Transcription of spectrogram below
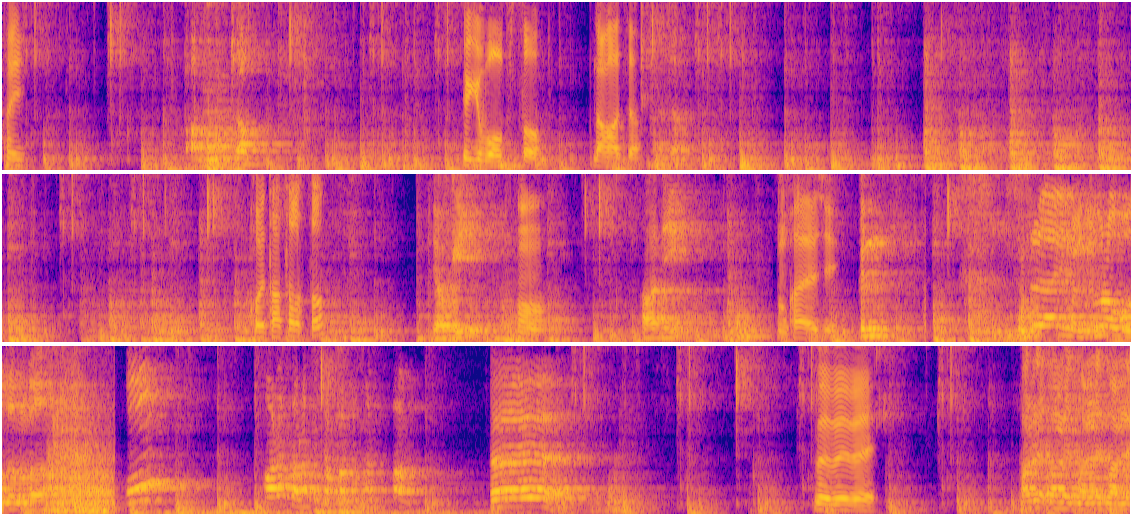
하이 아, 저, 여기 뭐 없어 나가자 가자. 거의 다 털었어? 여기? 어 아니. 그럼 가야지 근 슬라임을 뚫어보던가. 어? 알았어, 알았어. 잠깐, 잠깐, 잠깐. 에, 왜 왜 왜? 달래, 달래, 달래, 달래.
